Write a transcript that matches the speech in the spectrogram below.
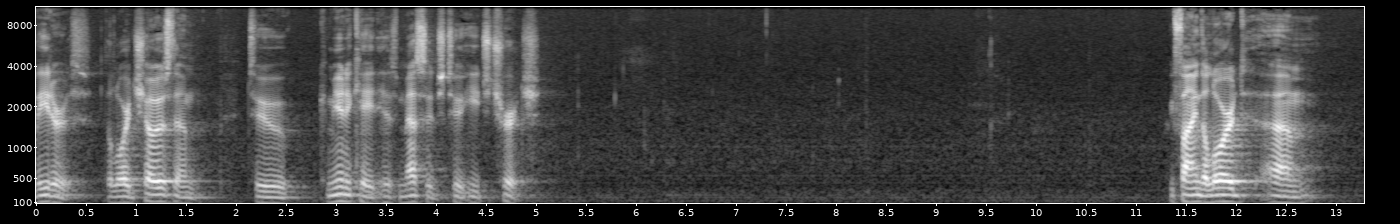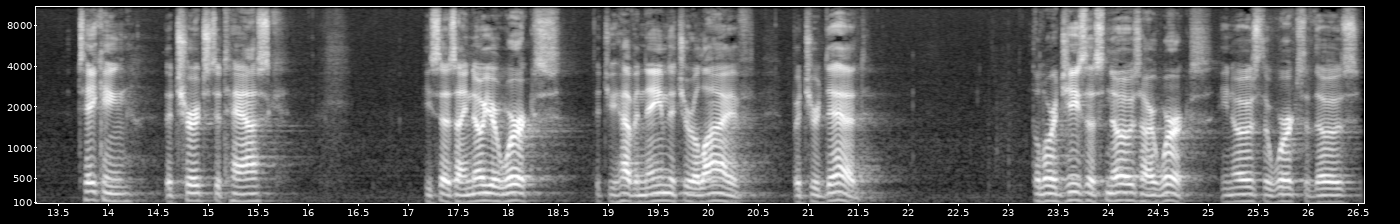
leaders. The Lord chose them to communicate his message to each church. We find the Lord um, taking the church to task. He says, I know your works, that you have a name that you're alive, but you're dead. The Lord Jesus knows our works. He knows the works of those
